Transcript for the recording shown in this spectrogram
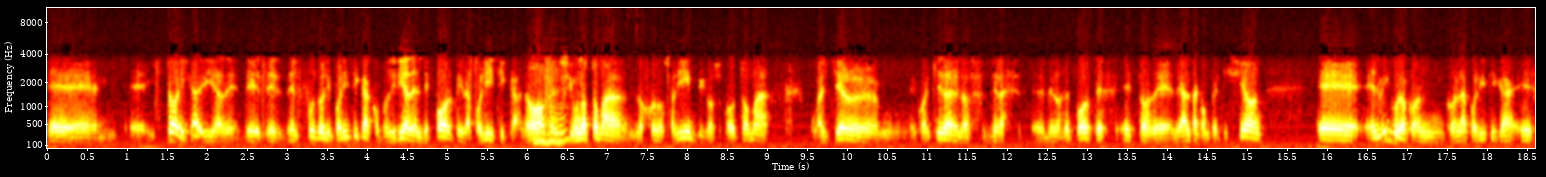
eh, eh, histórica, diría, del fútbol y política, como diría del deporte y la política, ¿no? Si uno toma los Juegos Olímpicos o toma cualquier cualquiera de los de, las, de los deportes estos de, alta competición, el vínculo con, con, la política es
